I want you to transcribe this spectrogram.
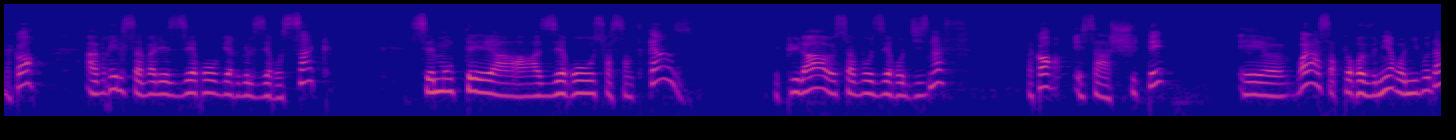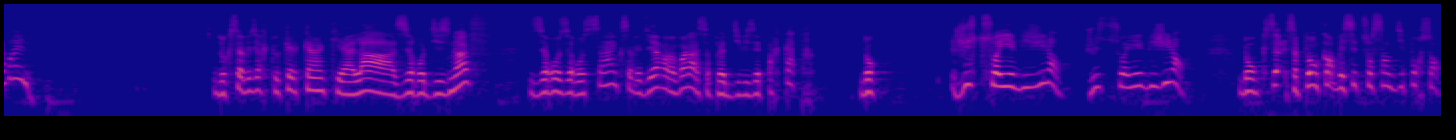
d'accord? Avril, ça valait 0,05 c'est monté à 0,75. Et puis là, euh, ça vaut 0,19. D'accord? Et ça a chuté. Et euh, voilà, ça peut revenir au niveau d'avril. Donc ça veut dire que quelqu'un qui est là à 0,19, 0,05, ça veut dire, euh, voilà, ça peut être divisé par 4. Donc, juste soyez vigilant. Juste soyez vigilant. Donc, ça, ça peut encore baisser de 70%.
